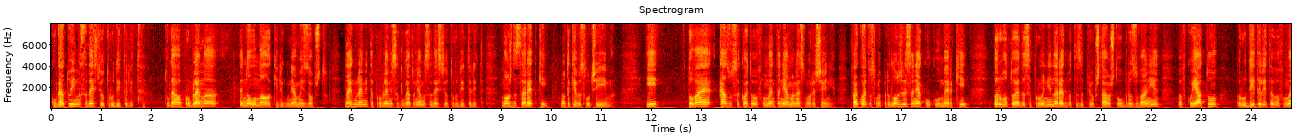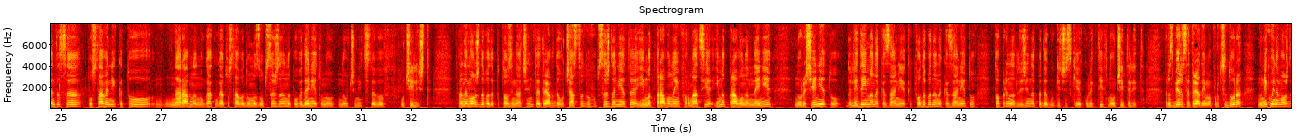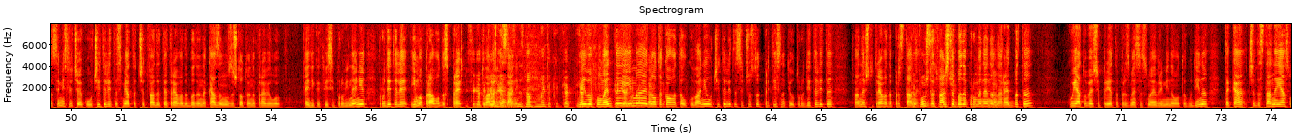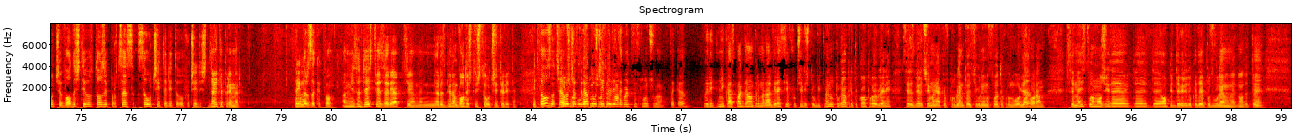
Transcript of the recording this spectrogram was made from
Когато има съдействие от родителите, тогава проблема е много малък или го няма изобщо. Най-големите проблеми са когато няма съдействие от родителите. Може да са редки, но такива случаи има. И това е казуса, който в момента няма лесно решение. Това, което сме предложили са няколко мерки. Първото е да се промени наредбата за приобщаващо образование, в която родителите в момента са поставени като на равна нога, когато става дума за обсъждане на поведението на учениците в училище. Това не може да бъде по този начин. Те трябва да участват в обсъжданията, имат право на информация, имат право на мнение, но решението дали да има наказание, какво да бъде наказанието, то принадлежи на педагогическия колектив на учителите. Разбира се, трябва да има процедура, но никой не може да се мисли, че ако учителите смятат, че това дете трябва да бъде наказано, защото е направило еди какви си провинения, родителя има право да спре Сега, това така наказание. Аз не знам в момента как, как, Ми в момента има едно такова тълкование. Учителите се чувстват притиснати от родителите. Това нещо трябва да престане. Затова ще бъде променена да. наредбата, която беше прията през месец ноември миналата година, така, че да стане ясно, че водещи в този процес са учителите в училище. Дайте пример. Пример за какво? Ами за действие, за реакция. Не, не разбирам. Водещи ще са учителите. И това означава, случва че когато случва учителите... Се това, което се случва. Така. Ритник, аз пак давам пример. Агресия в училище обикновено. Тогава при такова проявление се разбира, че има някакъв проблем. Той сигурно има своята хронология да. по-рано. Семейство, може и да е, да, е, да е опит да види докъде е позволено на едно дете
